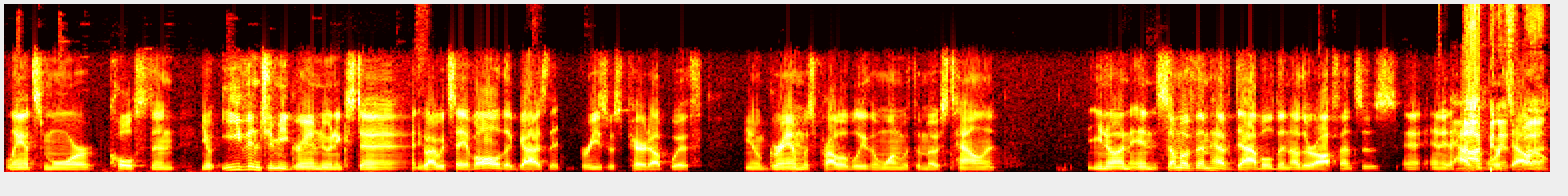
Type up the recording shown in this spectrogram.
Lance Moore, Colston, you know, even Jimmy Graham to an extent, who I would say of all the guys that Brees was paired up with, you know, Graham was probably the one with the most talent. You know, and, and some of them have dabbled in other offenses, and, and it hasn't worked out. well.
